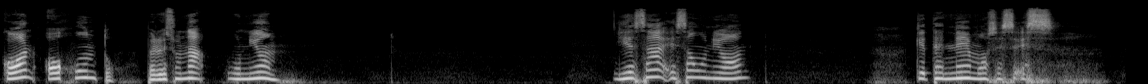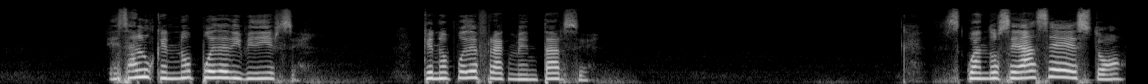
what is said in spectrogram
con o junto, pero es una unión. Y esa, esa unión que tenemos es, es, es algo que no puede dividirse, que no puede fragmentarse. Cuando se hace esto,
